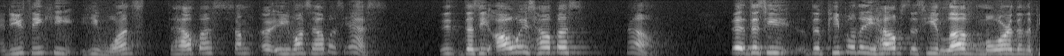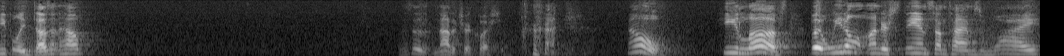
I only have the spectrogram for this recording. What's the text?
and do you think he, he wants to help us? Some, uh, he wants to help us? Yes. Does he always help us? No. Does he, the people that he helps, does he love more than the people he doesn't help? This is not a trick question. no. He loves, but we don't understand sometimes why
